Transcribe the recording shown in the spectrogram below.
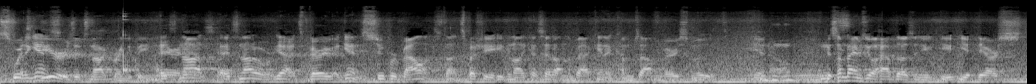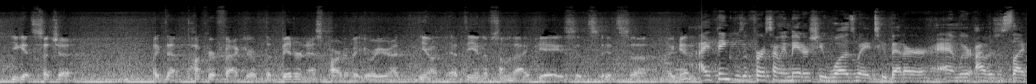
switch again, beers, it's not going to be. It's not. It's not over. Yeah, it's very again super balanced. Especially even like I said on the back end, it comes out very smooth. You know, because sometimes you'll have those and you, you, you they are you get such a like that pucker factor of the bitterness part of it, where you're at you know at the end of some of the IPAs. It's it's uh, again. I think was the first time we made her, she was way too bitter, and we were, I was just like,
